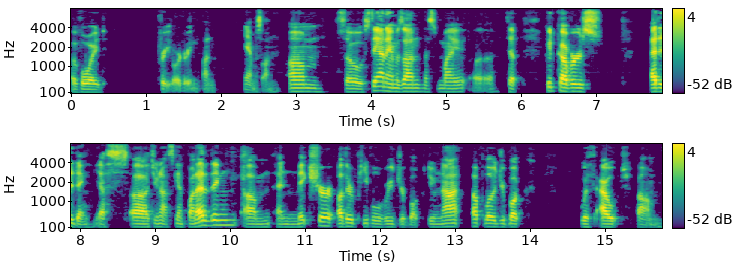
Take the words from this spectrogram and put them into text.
Avoid pre-ordering on Amazon. Um, so stay on Amazon. That's my uh, tip. Good covers, editing. Yes, uh, do not skimp on editing, um, and make sure other people read your book. Do not upload your book without um,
